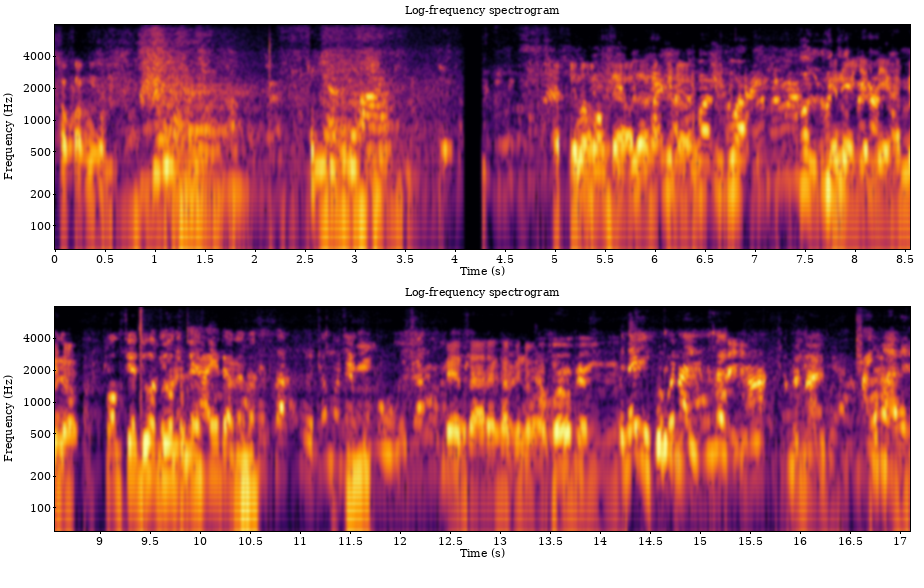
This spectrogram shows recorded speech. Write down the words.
เขาฟังอยู่ ครับพี่น้องแล้วเด้อครับพี่น้องว่าเมนูเย็นนี่ครับพี่น้องฟองเสียด้วยพี่ว่าไม่ให้เด้อนั่นนะเปซาได้ครับพี่น้องสวยว่าแบบนี้ไม่ใช่คุณไม่ได้ไม่ได้ไม่ได้เขามาเลย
